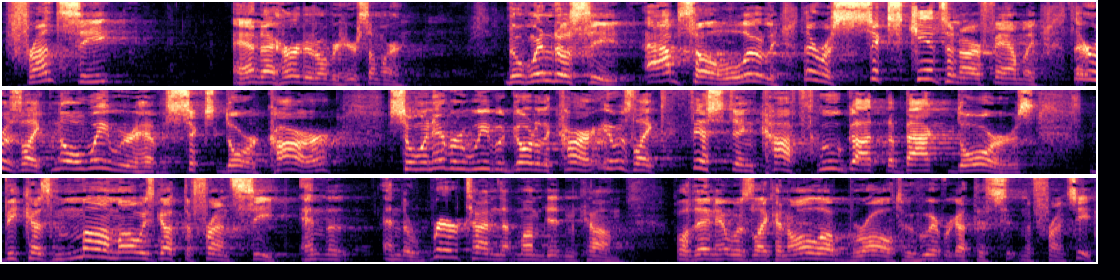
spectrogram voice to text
Front seat, and I heard it over here somewhere. The window seat, absolutely. There were six kids in our family. There was like no way we would have a six door car. So whenever we would go to the car, it was like fist and cuff who got the back doors because mom always got the front seat. And the, and the rare time that mom didn't come, Well, then it was like an all out brawl to whoever got to sit in the front seat.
